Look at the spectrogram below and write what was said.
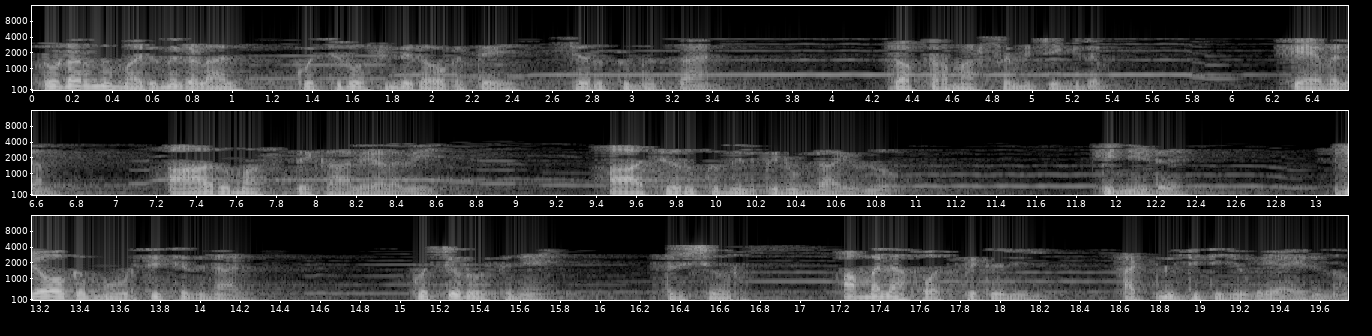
തുടർന്ന് മരുന്നുകളാൽ കൊച്ചുറോസിന്റെ രോഗത്തെ ചെറുത്തു നിർത്താൻ ഡോക്ടർമാർ ശ്രമിച്ചെങ്കിലും കേവലം ആറുമാസത്തെ കാലയളവിൽ കാലയളവേ ആ ചെറുത്തുനിൽപ്പിനുണ്ടായുള്ളൂ പിന്നീട് രോഗം മൂർച്ഛിച്ചതിനാൽ കൊച്ചുറോസിനെ തൃശൂർ അമല ഹോസ്പിറ്റലിൽ അഡ്മിറ്റ് ചെയ്യുകയായിരുന്നു.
